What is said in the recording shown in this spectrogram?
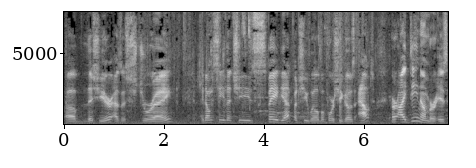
of this year as a stray. I don't see that she's spayed yet, but she will before she goes out. Her ID number is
